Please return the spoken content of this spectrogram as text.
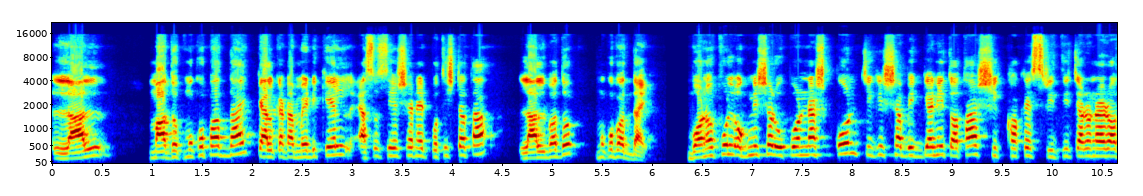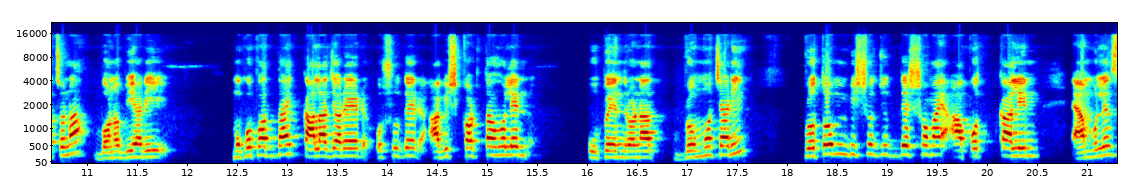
লাল মাধব মুখোপাধ্যায়, ক্যালকাটা মেডিকেল অ্যাসোসিয়েশনের প্রতিষ্ঠাতা লাল মাধব মুখোপাধ্যায়। বনফুল অগ্নিশ্বর উপন্যাস কোন চিকিৎসা বিজ্ঞানী তথা শিক্ষকের স্মৃতিচারণের রচনা? বনবিহারী মুখোপাধ্যায়, কালাজ্বরের ওষুধের আবিষ্কর্তা হলেন উপেন্দ্রনাথ ব্রহ্মচারী। প্রথম বিশ্বযুদ্ধের সময় আপৎকালীন অ্যাম্বুলেন্স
